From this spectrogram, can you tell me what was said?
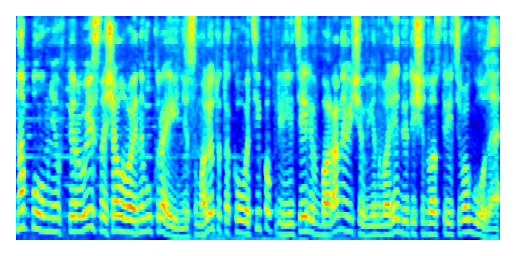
Напомню, впервые с начала войны в Украине Украине. Самолеты такого типа прилетели в Барановича в январе 2023 года.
